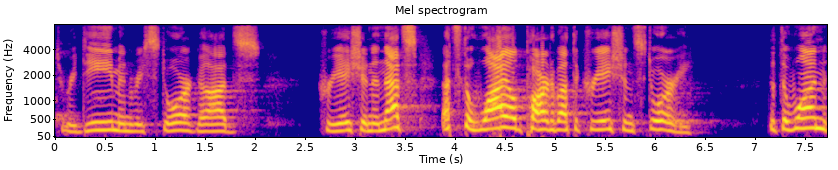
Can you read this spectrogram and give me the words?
to redeem and restore God's creation. And that's, that's the wild part about the creation story that the one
